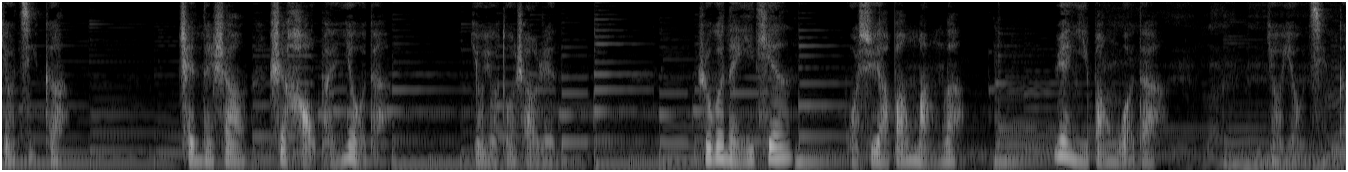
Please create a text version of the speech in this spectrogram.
有几个？称得上是好朋友的又有多少人？如果哪一天我需要帮忙了，愿意帮我的又有几个？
